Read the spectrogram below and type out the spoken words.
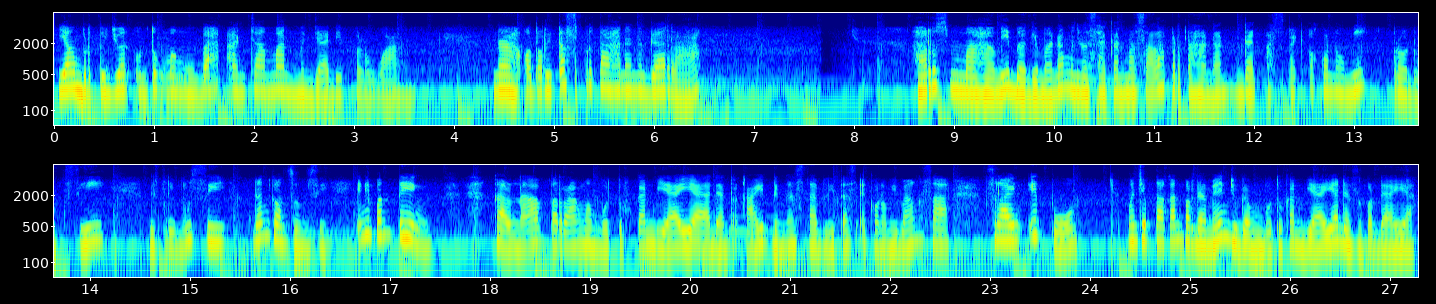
yang bertujuan untuk mengubah ancaman menjadi peluang. Nah, otoritas pertahanan negara harus memahami bagaimana menyelesaikan masalah pertahanan dan aspek ekonomi, produksi, distribusi, dan konsumsi. Ini penting karena perang membutuhkan biaya dan terkait dengan stabilitas ekonomi bangsa. Selain itu, menciptakan perdamaian juga membutuhkan biaya dan sumber daya.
